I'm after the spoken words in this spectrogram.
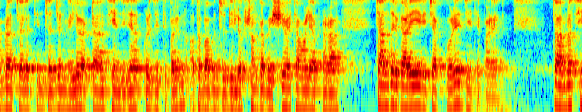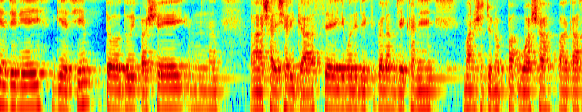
আপনারা চাইলে তিন, চারজন মিলেও একটা সিএনজি রিজার্ভ করে যেতে পারেন। অথবা যদি লোক সংখ্যা বেশি হয় তাহলে আপনারা চাঁদের গাড়ি রিজার্ভ করে যেতে পারেন। তো আমরা সিএনজি নিয়েই গিয়েছি। তো দুই পাশেই সারি সারি গাছ, এর মধ্যে দেখতে পেলাম যে এখানে মানুষের জন্য ওয়াসা বা কাজ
